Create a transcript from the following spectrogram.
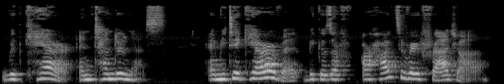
with care and tenderness and we take care of it because our, our hearts are very fragile.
